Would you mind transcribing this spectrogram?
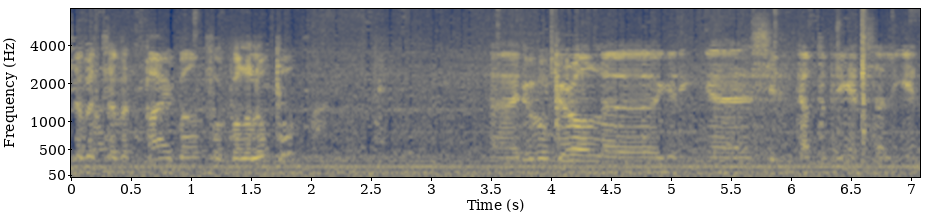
775 bound for Kuala Lumpur. Uh, I do hope you're all uh, getting uh, seated comfortably and settling in.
